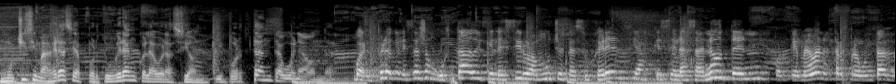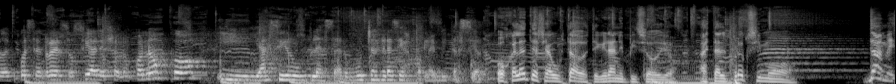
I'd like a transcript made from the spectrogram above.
Muchísimas gracias por tu gran colaboración y por tanta buena onda. Bueno, espero que les hayan gustado y que les sirvan mucho estas sugerencias, que se las anoten, porque me van a estar preguntando después en redes sociales, yo los conozco y ha sido un placer. Muchas gracias por la invitación. Ojalá te haya gustado este gran episodio. Hasta el próximo Dame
